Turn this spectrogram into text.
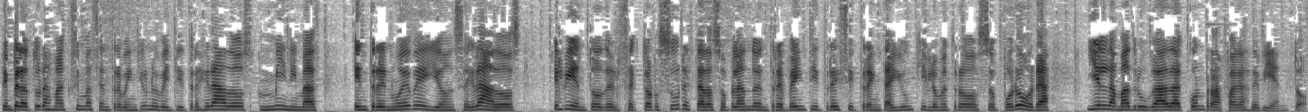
temperaturas máximas entre 21 y 23 grados, mínimas entre 9 y 11 grados. El viento del sector sur estará soplando entre 23 y 31 kilómetros por hora y en la madrugada con ráfagas de viento.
